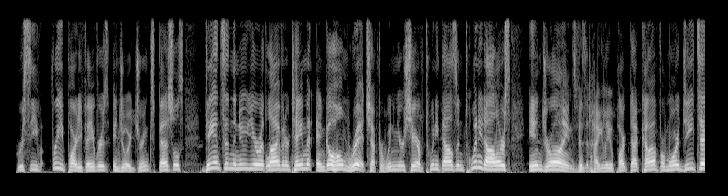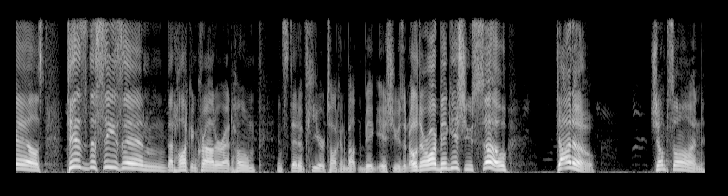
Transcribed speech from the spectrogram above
Receive free party favors, enjoy drink specials, dance in the new year with live entertainment, and go home rich after winning your share of $20,020 in drawings. Visit HialeahPark.com for more details. Tis the season that Hawk and Crowder are at home instead of here talking about the big issues. And oh, there are big issues. So Dono jumps on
